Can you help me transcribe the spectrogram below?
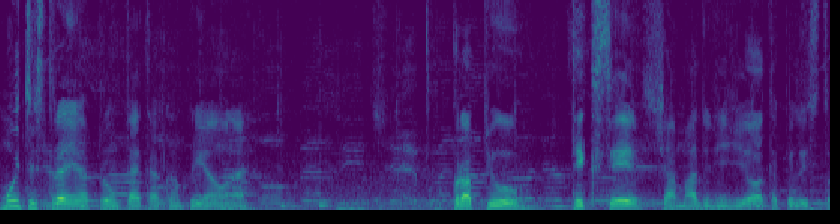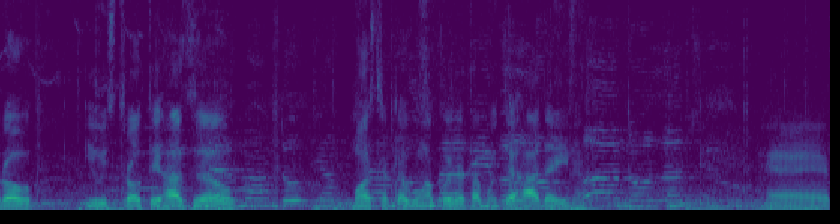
muito estranha para um tetracampeão, né? O próprio ter que ser chamado de idiota pelo Stroll e o Stroll ter razão mostra que alguma coisa está muito errada aí, né? É,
